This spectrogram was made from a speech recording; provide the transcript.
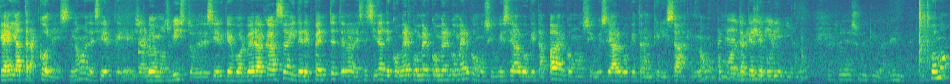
que hay atracones, ¿no? Es decir, que ya lo hemos visto, es decir, que volver a casa y de repente tener la necesidad de comer, comer, comer, comer, como si hubiese algo que tapar, como si hubiese algo que tranquilizar, ¿no? Ataque Como de ataques de bulimia. bulimia, ¿no? Pero eso ya es un equivalente. ¿no? ¿Cómo?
